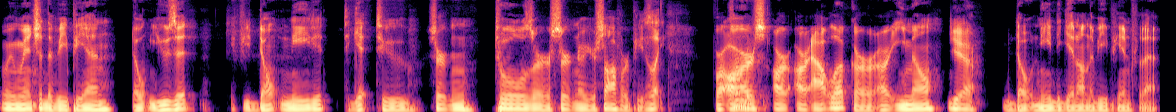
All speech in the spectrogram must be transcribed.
We mentioned the VPN. Don't use it if you don't need it to get to certain tools or certain of your software pieces. Like for ours, our, our Outlook or our email, Yeah. we don't need to get on the VPN for that.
